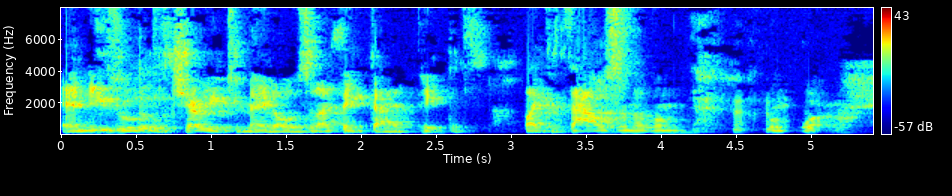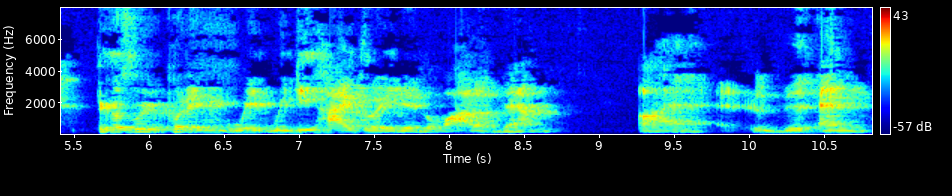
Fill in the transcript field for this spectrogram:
And these were little cherry tomatoes, and I think I picked like a thousand of them. Because we were putting we, we dehydrated a lot of them, uh, and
